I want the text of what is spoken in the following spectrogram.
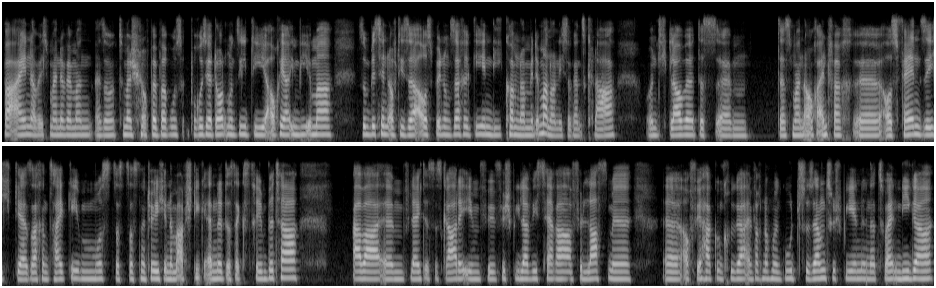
Verein, aber ich meine, wenn man also zum Beispiel auch bei Borussia Dortmund sieht, die auch ja irgendwie immer so ein bisschen auf diese Ausbildungssache gehen, die kommen damit immer noch nicht so ganz klar. Und ich glaube, dass, ähm, dass man auch einfach äh, aus Fansicht der Sachen Zeit geben muss, dass das natürlich in einem Abstieg endet, ist extrem bitter. Aber ähm, vielleicht ist es gerade eben für, für Spieler wie Serra, für Lasme, äh, auch für Hack und Krüger einfach nochmal gut zusammenzuspielen in der zweiten Liga.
